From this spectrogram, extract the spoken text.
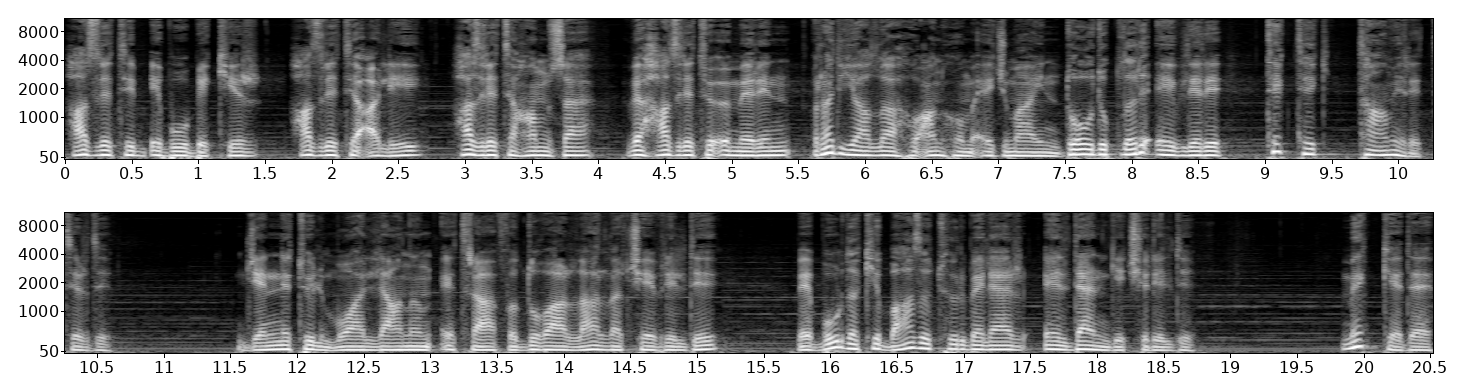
Hazreti Ebu Bekir, Hazreti Ali, Hazreti Hamza ve Hazreti Ömer'in radiyallahu anhum ecmain doğdukları evleri tek tek tamir ettirdi. Cennetül Mualla'nın etrafı duvarlarla çevrildi ve buradaki bazı türbeler elden geçirildi. Mekke'de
